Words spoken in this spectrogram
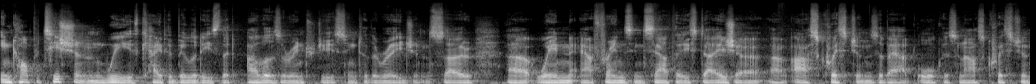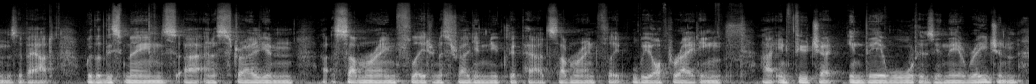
in competition with capabilities that others are introducing to the region. So, uh, when our friends in Southeast Asia uh, ask questions about AUKUS and ask questions about whether this means uh, an Australian uh, submarine fleet, an Australian nuclear powered submarine fleet, will be operating uh, in future in their waters, in their region,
